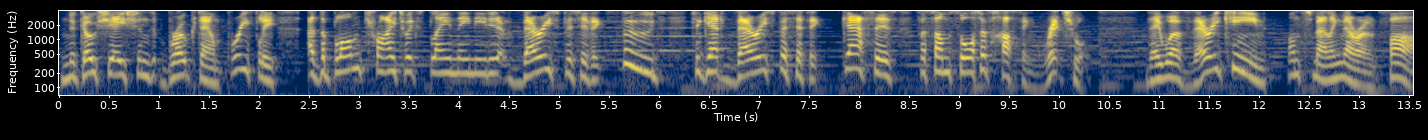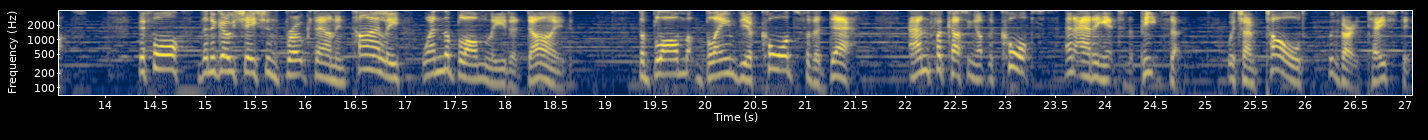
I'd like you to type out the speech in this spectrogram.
Negotiations broke down briefly as the Blom tried to explain they needed very specific foods to get very specific gases for some sort of huffing ritual. They were very keen on smelling their own farts. Before the negotiations broke down entirely when the Blom leader died. The Blom blamed the Accords for the death, and for cutting up the corpse and adding it to the pizza, which I'm told was very tasty.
